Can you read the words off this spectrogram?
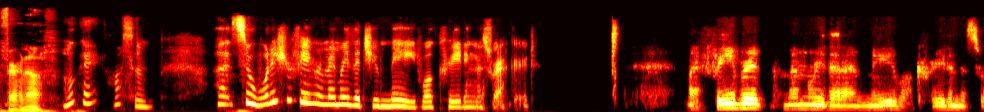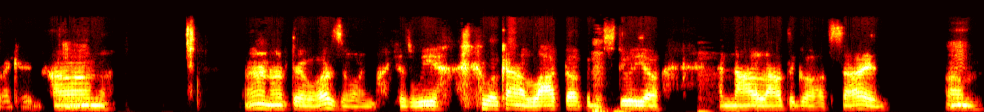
Fair enough. Okay, awesome. Uh, so, what is your favorite memory that you made while creating this record? My favorite memory that I made while creating this record. Mhm. Um, I don't know if there was one because we were kind of locked up in the studio and not allowed to go outside. Um,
